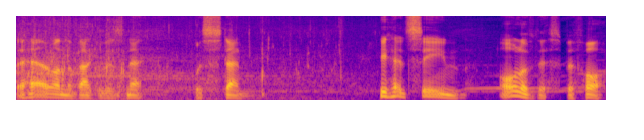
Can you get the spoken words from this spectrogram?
the hair on the back of his neck was standing. He had seen all of this before.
